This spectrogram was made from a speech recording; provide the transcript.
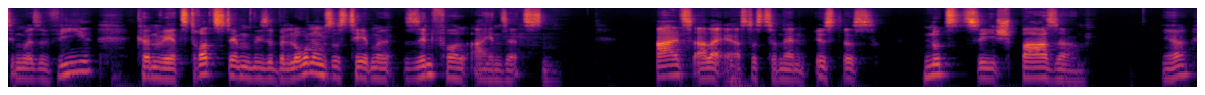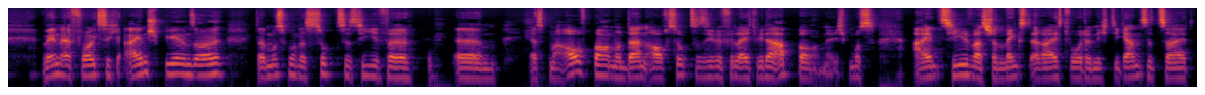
beziehungsweise wie können wir jetzt trotzdem diese Belohnungssysteme sinnvoll einsetzen? Als allererstes zu nennen ist es, nutzt sie sparsam. Ja, wenn Erfolg sich einspielen soll, dann muss man das sukzessive ähm, erstmal aufbauen und dann auch sukzessive vielleicht wieder abbauen. Ich muss ein Ziel, was schon längst erreicht wurde, nicht die ganze Zeit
